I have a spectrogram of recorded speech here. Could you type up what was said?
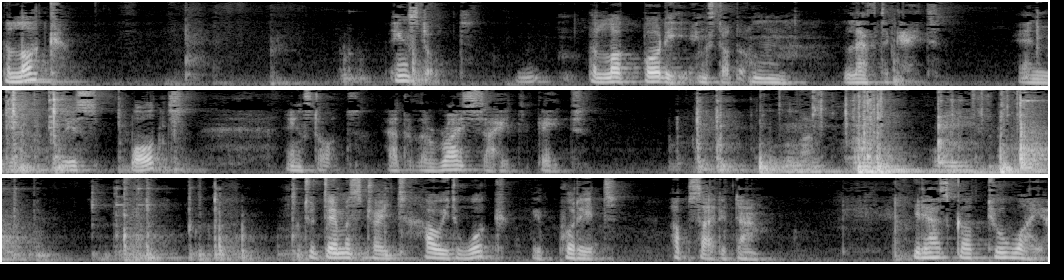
The lock installed, the lock body installed on left gate, and this bolt installed at the right side gate. We to demonstrate how it works, we put it upside down. It has got two wires.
